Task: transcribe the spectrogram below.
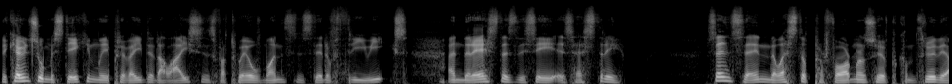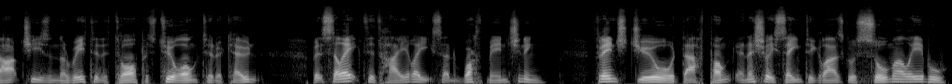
The council mistakenly provided a licence for 12 months instead of three weeks, and the rest, as they say, is history. Since then, the list of performers who have come through the Arches on their way to the top is too long to recount, but selected highlights are worth mentioning. French duo Daft Punk, initially signed to Glasgow's Soma label,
